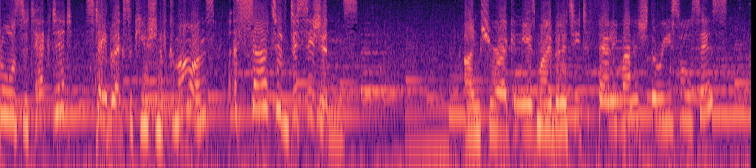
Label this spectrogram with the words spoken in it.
Flaws detected. Stable execution of commands. Assertive decisions. I'm sure I can use my ability to fairly manage the resources.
